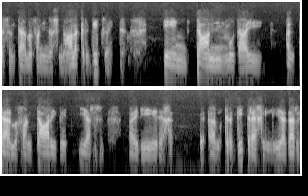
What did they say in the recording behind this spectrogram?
is in terme van die nasionale kredietwet en dan moet hy in terme van daardie wet eers by die um, kredietreguleerder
